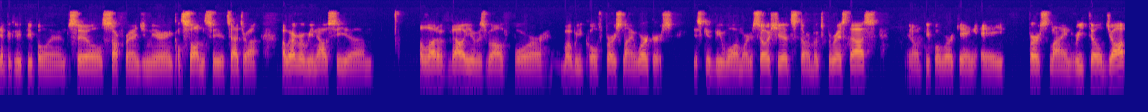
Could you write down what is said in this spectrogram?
typically people in sales, software engineering, consultancy, etc. However, we now see um, a lot of value as well for what we call first line workers. This could be Walmart associates, Starbucks baristas, you know, people working a first line retail job.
